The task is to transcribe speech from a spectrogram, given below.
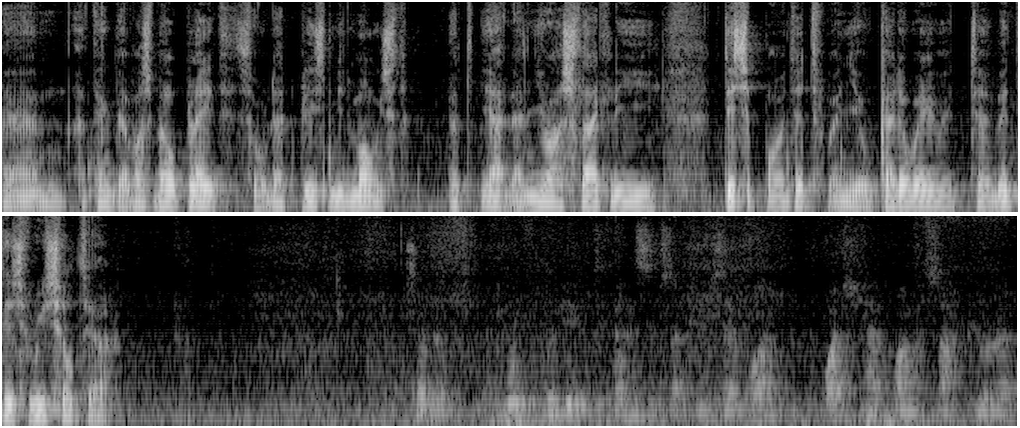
Um, I think that was well played. So that pleased me the most. But yeah, then you are slightly disappointed when you get away with uh, with this result. Yeah. So with, with your defensive section, you said why why should you have Wan Saka at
